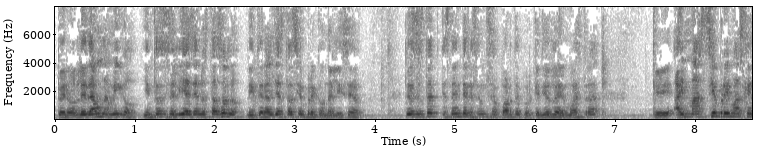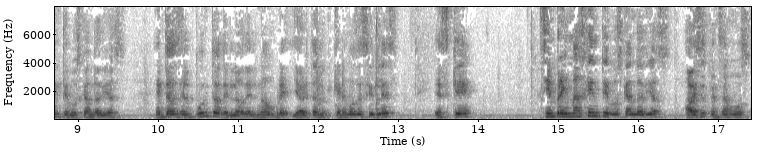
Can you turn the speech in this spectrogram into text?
Pero le da un amigo y entonces Elías ya no está solo, literal ya está siempre con Eliseo. Entonces está, está interesante esa parte porque Dios le demuestra que hay más, siempre hay más gente buscando a Dios. Entonces el punto de lo del nombre y ahorita lo que queremos decirles es que siempre hay más gente buscando a Dios. A veces pensamos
